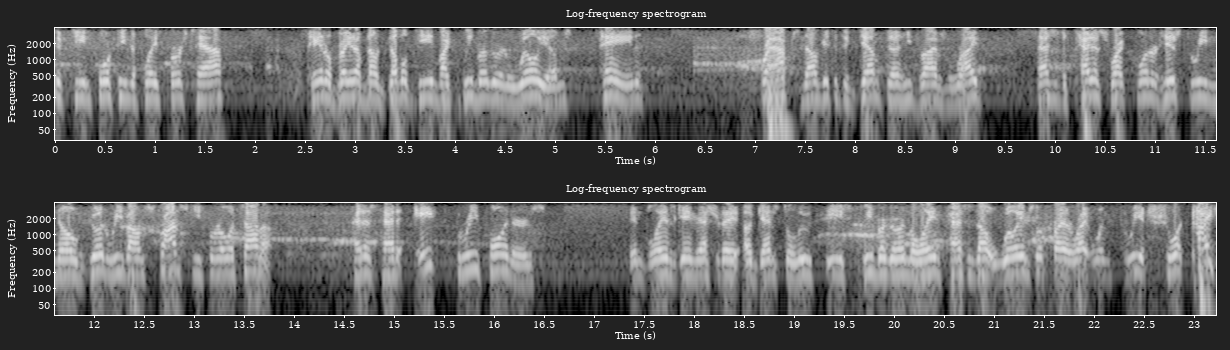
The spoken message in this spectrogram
15-14 to play first half. Payne will bring it up now double team by Kleberger and Williams. Payne trapped, now gets it to Gemta. He drives right, passes to Pettis, right corner. His three, no good. Rebound Stronsky for Owatonna. Pettis had eight three-pointers in Blaine's game yesterday against Duluth East. Kleberger in the lane, passes out Williams. He'll try a right wing three. It's short. Tice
